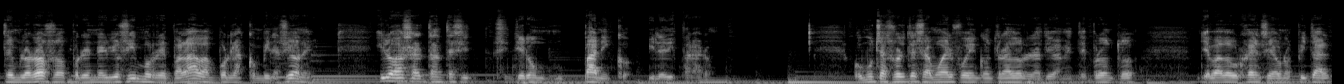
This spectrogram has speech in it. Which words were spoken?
temblorosos por el nerviosismo, repalaban por las combinaciones y los asaltantes sintieron pánico y le dispararon. Con mucha suerte Samuel fue encontrado relativamente pronto, llevado a urgencia a un hospital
